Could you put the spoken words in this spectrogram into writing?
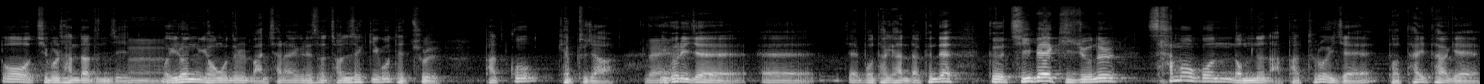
또 집을 산다든지 음. 뭐 이런 경우들 많잖아요. 그래서 전세 끼고 대출 받고 갭 투자 네. 이걸 이제, 에, 이제 못하게 한다. 근데 그 집의 기준을 3억 원 넘는 아파트로 이제 더 타이트하게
